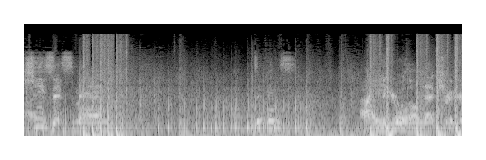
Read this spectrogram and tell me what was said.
Jesus, man! Dickens. My How you finger was on that trigger.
